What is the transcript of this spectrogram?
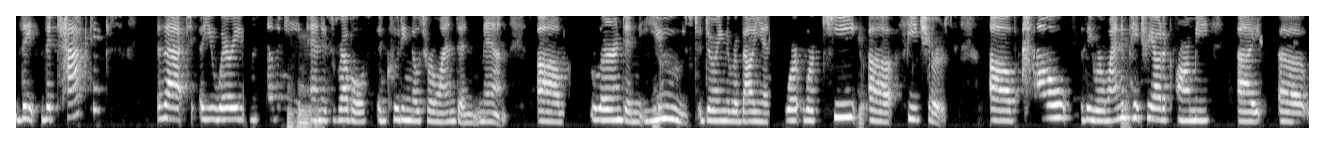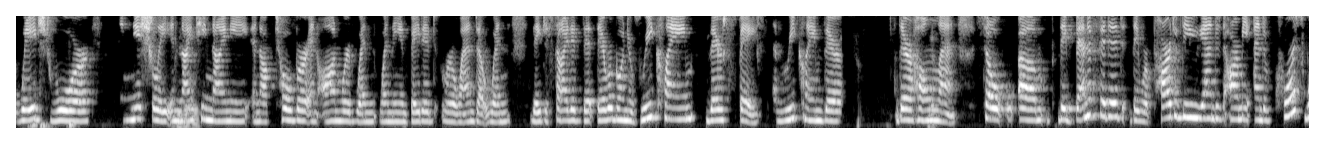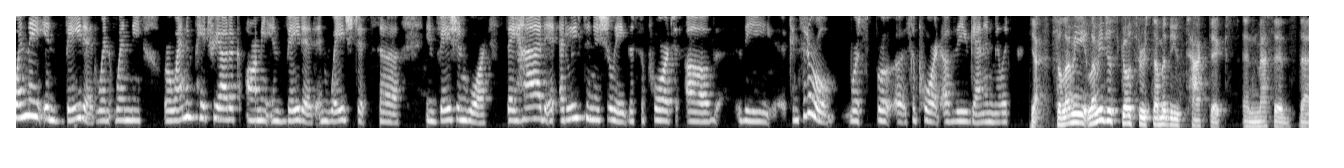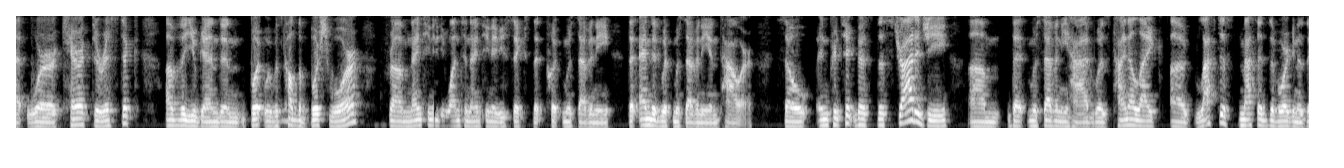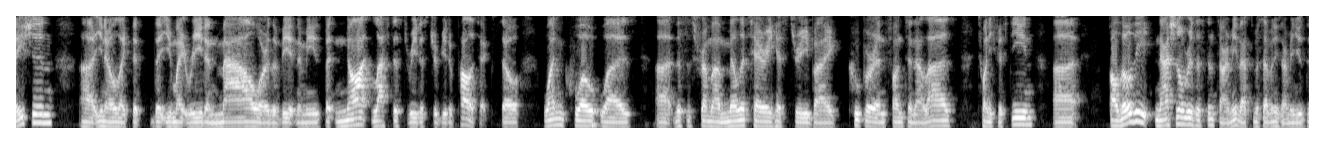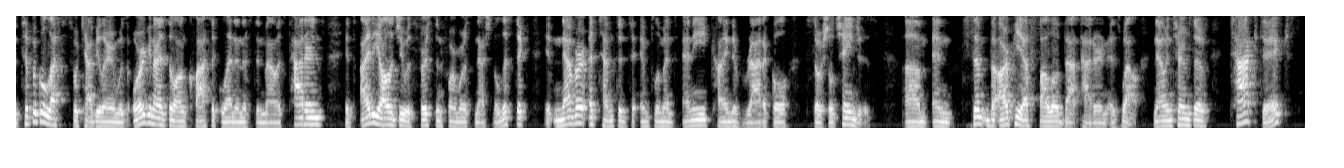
the the tactics that Yoweri Museveni mm-hmm. and his rebels, including those Rwandan men, um, learned and used yeah. during the rebellion were, were key yeah. uh, features of how the Rwandan Patriotic Army uh, uh, waged war initially in 1990 in October and onward when when they invaded Rwanda when they decided that they were going to reclaim their space and reclaim their their homeland. Yeah. So um, they benefited. They were part of the Ugandan army, and of course, when they invaded, when when the Rwandan Patriotic Army invaded and waged its uh, invasion war, they had at least initially the support of the considerable uh, support of the Ugandan military. Yeah. So let me let me just go through some of these tactics and methods that were characteristic of the Ugandan, but it was called the Bush War from 1981 to 1986 that put Museveni, that ended with Museveni in power. So in particular, the strategy um, that Museveni had was kind of like uh, leftist methods of organization, uh, you know, like that that you might read in Mao or the Vietnamese, but not leftist redistributive politics. So one quote was, uh, this is from a military history by Cooper and Fontanellaz, 2015. Uh, although the National Resistance Army, that's Museveni's army, used a typical leftist vocabulary and was organized along classic Leninist and Maoist patterns, its ideology was first and foremost nationalistic. It never attempted to implement any kind of radical social changes. Um, and sim- the RPF followed that pattern as well. Now, in terms of tactics,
